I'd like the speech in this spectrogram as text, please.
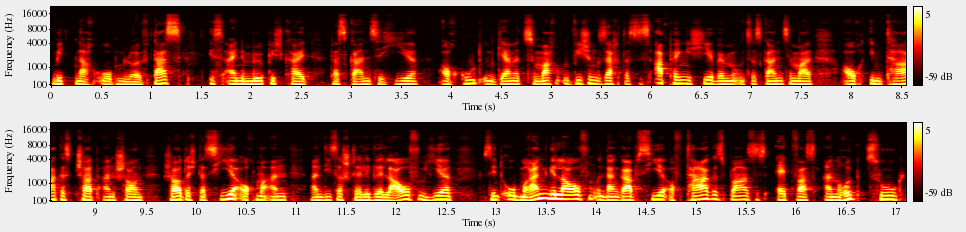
mit nach oben läuft. Das ist eine Möglichkeit, das Ganze hier auch gut und gerne zu machen. Und wie schon gesagt, das ist abhängig hier, wenn wir uns das Ganze mal auch im Tageschart anschauen. Schaut euch das hier auch mal an, an dieser Stelle. Wir laufen hier, sind oben rangelaufen und dann gab es hier auf Tagesbasis etwas an Rückzug.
